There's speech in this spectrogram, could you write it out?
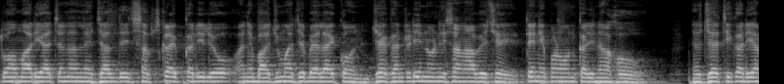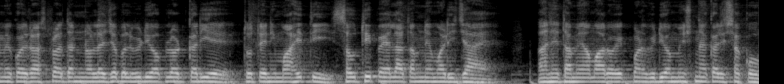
તો અમારી આ ચેનલને જલ્દી સબસ્ક્રાઇબ કરી લો અને બાજુમાં જે બેલ આઇકોન, જે ઘંટડીનું નિશાન આવે છે, તેને પણ ઓન કરી નાખો. જેથી કરી અમે કોઈ રસપ્રદ નોલેજેબલ વીડિયો અપલોડ કરીએ, તો તેની માહિતી સૌથી પહેલાં તમને મળી જાય. અને તમે અમારો એક પણ વીડિયો મિસ ન કરી શકો.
